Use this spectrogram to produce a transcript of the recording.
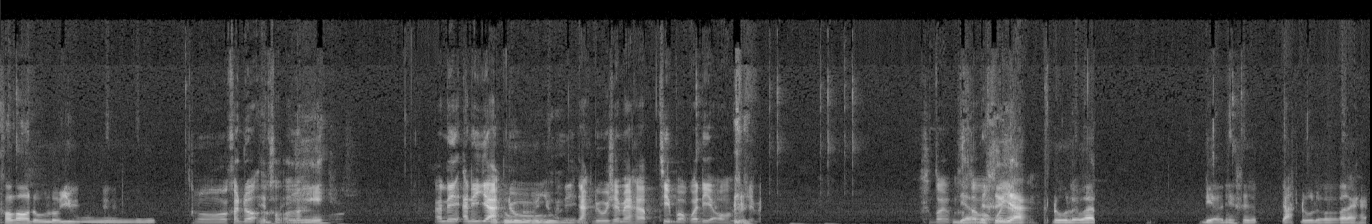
เขารอดูเราอยู่โอ้เขาดูเห็นไหมเขา อันนี้อันนี้อยากเขาดูดูอยู่ อยากดูใช่ไหมครับ ที่บอกว่าเดี๋ยวเขาต้องเดี๋ยวขาต้งนี่บกคือว่าอยากดูหรือว่า เดี๋ยวนี่คืออยากดูหรือว่าอะไรฮะ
